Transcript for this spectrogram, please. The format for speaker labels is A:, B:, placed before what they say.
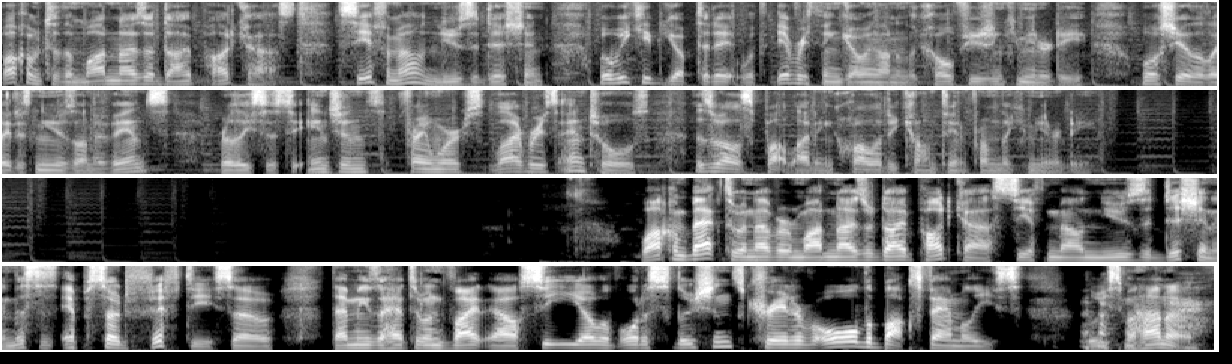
A: Welcome to the Modernize or Die podcast, CFML News Edition, where we keep you up to date with everything going on in the Cold Fusion community. We'll share the latest news on events, releases to engines, frameworks, libraries, and tools, as well as spotlighting quality content from the community. Welcome back to another Modernize or Die podcast, CFML News Edition, and this is episode 50. So that means I had to invite our CEO of Ortus Solutions, creator of all the box families, Luis Majano.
